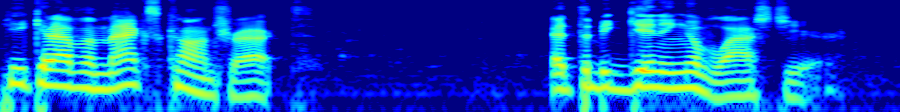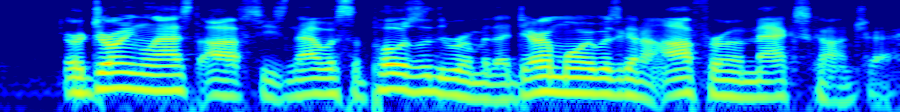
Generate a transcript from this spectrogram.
he could have a max contract at the beginning of last year or during last offseason. That was supposedly the rumor that Daryl Morey was going to offer him a max contract.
